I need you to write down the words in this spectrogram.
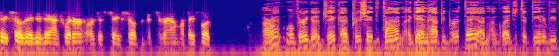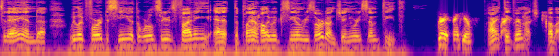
Jake Shields ABJ on Twitter or just Jake Shields on Instagram or Facebook. All right. Well, very good, Jake. I appreciate the time. Again, happy birthday. I'm, I'm glad you took the interview today, and uh, we look forward to seeing you at the World Series fighting at the Planet Hollywood Casino Resort on January 17th. Great. Thank you. All right. Bye. Thank you very much. Bye bye.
